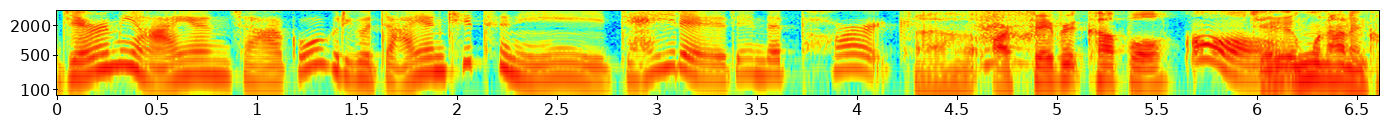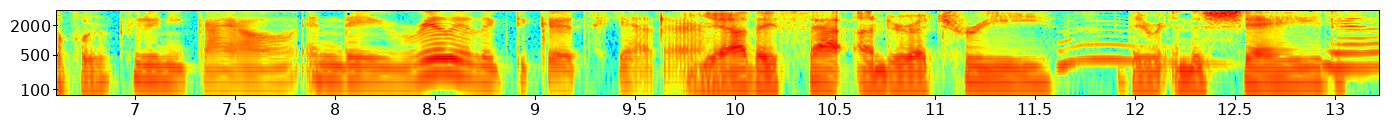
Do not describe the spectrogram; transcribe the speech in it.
제레미 아이언즈하고 그리고 다이언 키튼이 dated in the park. 아, our favorite couple. 어. 제일 응원하는 커플. 그러니까요. And they really looked good together. Yeah, they sat under a tree. They were in the shade, Yeah.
